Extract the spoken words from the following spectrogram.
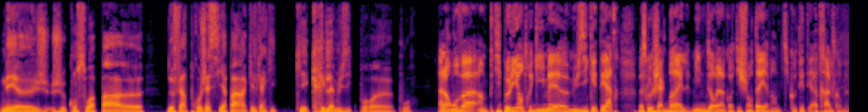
mais euh, je, je conçois pas euh, de faire de projet s'il n'y a pas quelqu'un qui qui écrit de la musique pour euh, pour. Alors on va un petit peu lier entre guillemets euh, musique et théâtre, parce que Jacques Brel, mine de rien, quand il chantait, il y avait un petit côté théâtral quand même.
